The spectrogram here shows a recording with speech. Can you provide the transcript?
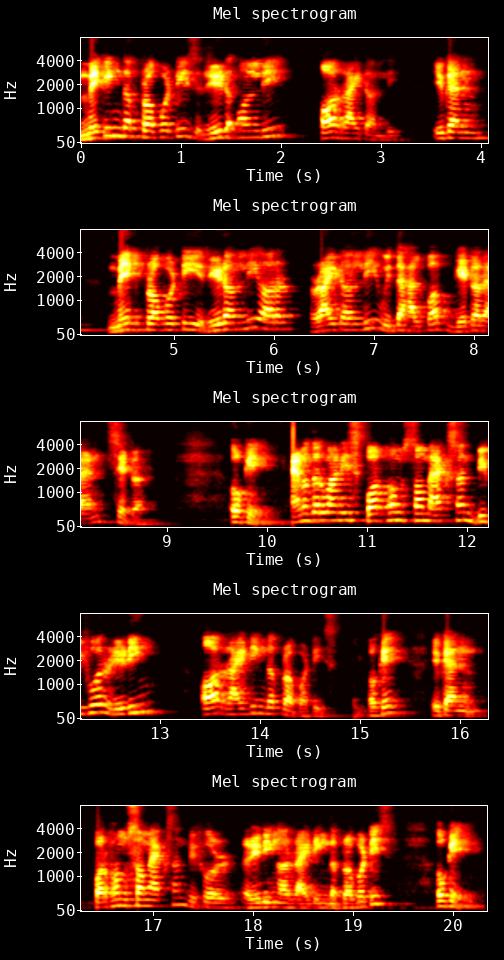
making the properties read only or write only. You can make property read only or write only with the help of getter and setter. Okay, another one is perform some action before reading or writing the properties. Okay, you can perform some action before reading or writing the properties. Okay,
